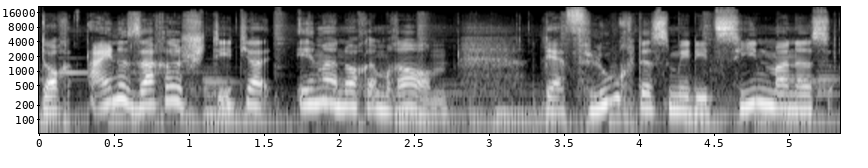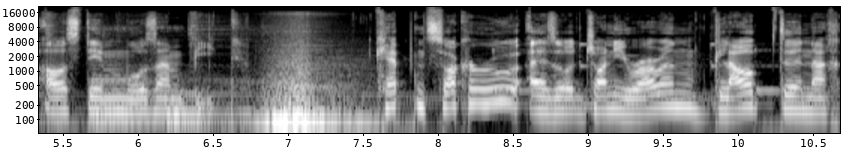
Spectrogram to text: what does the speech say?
Doch eine Sache steht ja immer noch im Raum. Der Fluch des Medizinmannes aus dem Mosambik. Captain Socceroo, also Johnny Rowan, glaubte nach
